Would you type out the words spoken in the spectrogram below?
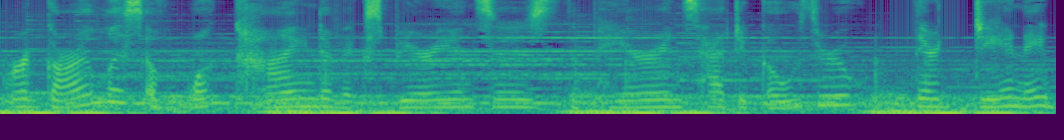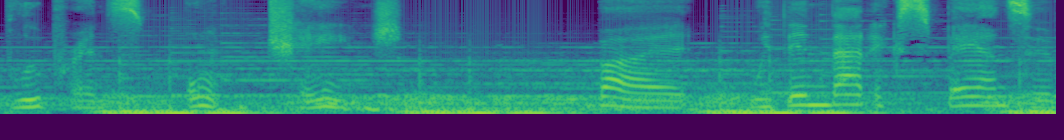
regardless of what kind of experiences the parents had to go through, their DNA blueprints won't change. But within that expansive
